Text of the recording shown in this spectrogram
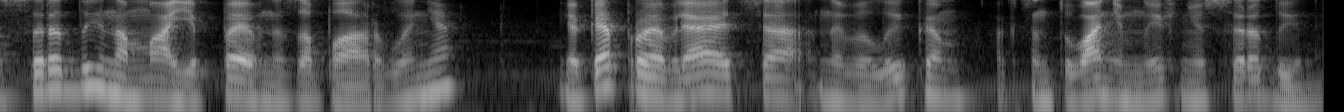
Середина має певне забарвлення, яке проявляється невеликим акцентуванням нижньої середини.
